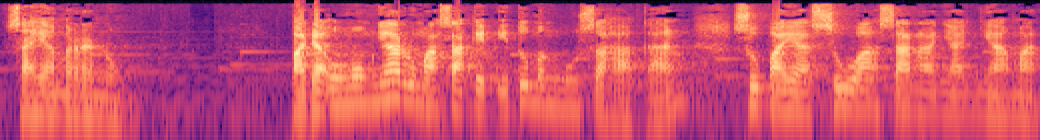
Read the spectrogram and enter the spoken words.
Saya merenung. Pada umumnya rumah sakit itu mengusahakan supaya suasananya nyaman,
